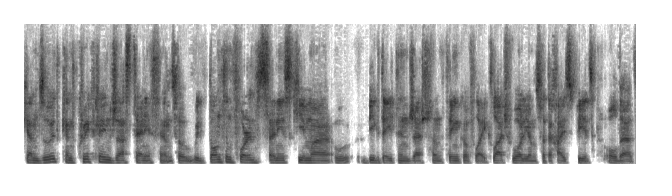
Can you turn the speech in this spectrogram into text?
can do, it can quickly ingest anything. So we don't enforce any schema, big data ingestion, think of like large volumes at a high speed, all that.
